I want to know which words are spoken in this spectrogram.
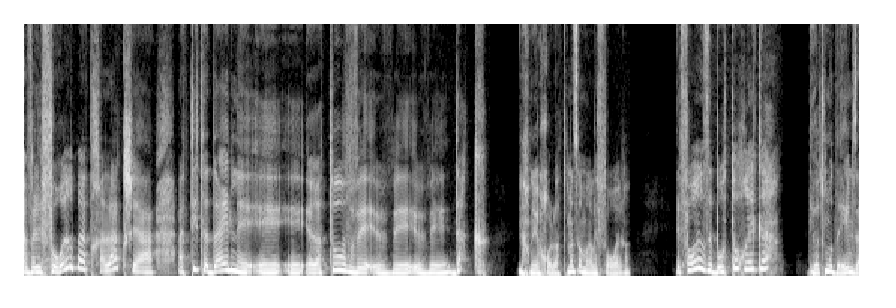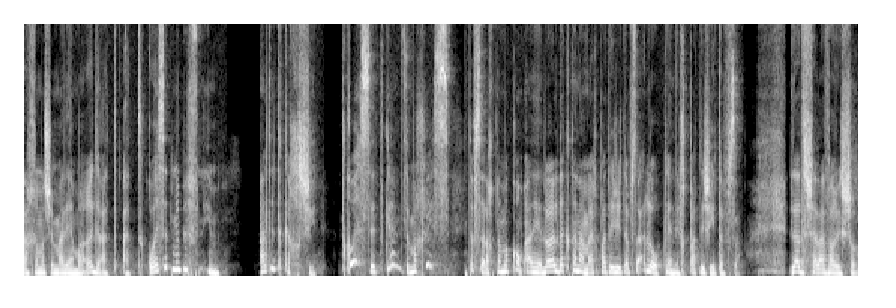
אבל לפורר בהתחלה כשהטיט עדיין אה, אה, אה, רטוב ודק, אנחנו יכולות. מה זה אומר לפורר? לפורר זה באותו רגע להיות מודעים, זה אחרי מה שמלי אמרה, רגע, את, את כועסת מבפנים, אל תתכחשי. את כועסת, כן, זה מכעיס. היא תפסה לך את המקום, אני לא ילדה קטנה, מה אכפת לי שהיא תפסה? לא, כן, אכפת לי שהיא תפסה. זה השלב הראשון.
